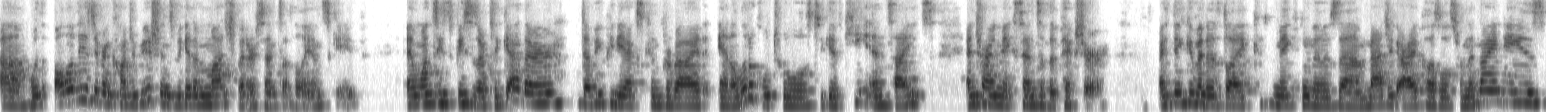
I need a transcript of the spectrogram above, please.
Um, with all of these different contributions, we get a much better sense of the landscape. And once these pieces are together, WPDX can provide analytical tools to give key insights and try and make sense of the picture. I think of it as like making those um, magic eye puzzles from the 90s.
